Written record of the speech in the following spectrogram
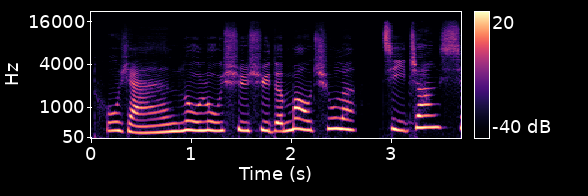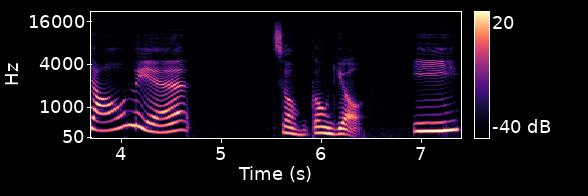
突然陆陆续续的冒出了几张小脸，总共有一、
